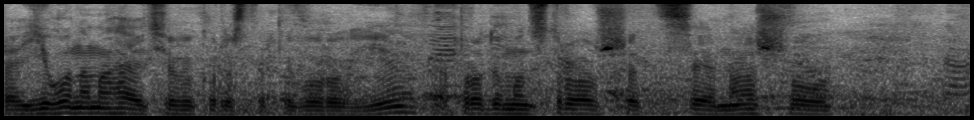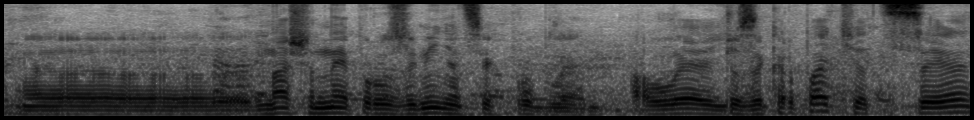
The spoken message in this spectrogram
Е, Його намагаються використати вороги, продемонструвавши це нашу наше непорозуміння цих проблем. Але що Закарпаття це е,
